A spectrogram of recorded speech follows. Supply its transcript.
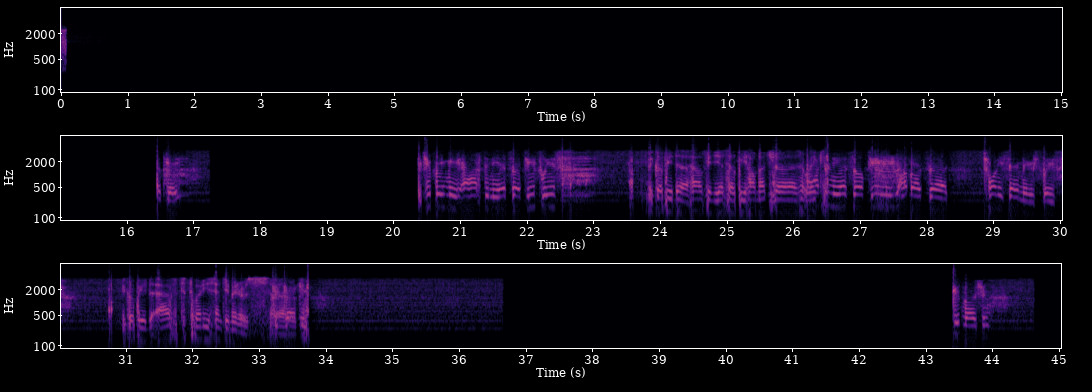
Okay. Would you bring me aft in the SLP, please? We copy the half in the SLP. How much, uh, Rick? Aft in the SLP, how about uh, 20 centimeters, please? We copied aft 20 centimeters. Uh, Rick. Good motion.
